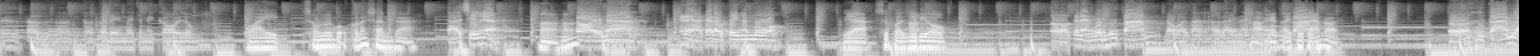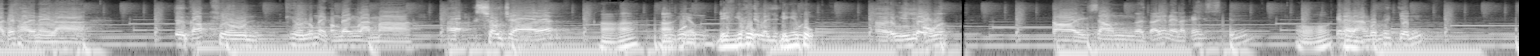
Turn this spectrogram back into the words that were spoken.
Từ từ tôi tôi đem ra cho mày coi luôn. Uầy, sâu luôn bộ collection cả đợi xíu nha. Ờ hả. Rồi nè cái này là cái đầu tiên anh mua. Dạ super À. studio. Ờ cái này album thứ 8 đâu rồi ta? Ở đây nè. Ờ em thấy thứ 8 rồi. Ờ, thứ 8 là cái thời này là chưa có Kyun. Kyun lúc này còn đang làm uh, uh, soldier á ờ hả? Ờ hiểu. đi nghĩa vụ đi nghĩa vụ. ờ nghĩa vụ á. Rồi xong rồi tới cái này là cái chính ồ cái này là album thứ 9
